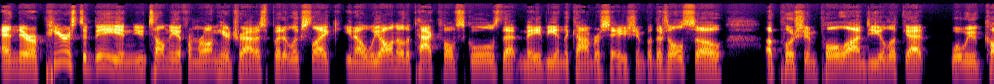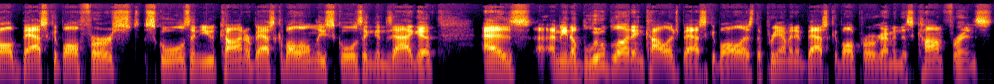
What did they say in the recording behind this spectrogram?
And there appears to be, and you tell me if I'm wrong here, Travis, but it looks like, you know, we all know the Pac 12 schools that may be in the conversation, but there's also a push and pull on do you look at what we would call basketball first schools in UConn or basketball only schools in Gonzaga as I mean a blue blood in college basketball as the preeminent basketball program in this conference.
